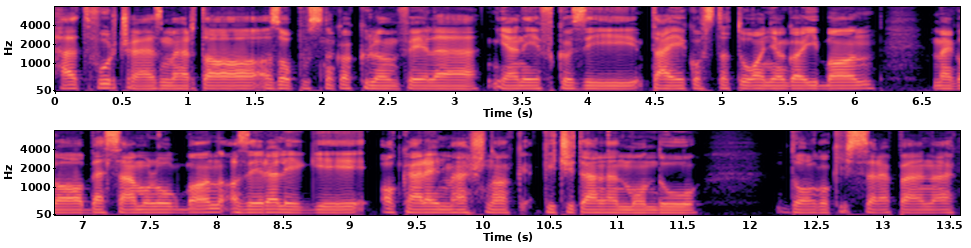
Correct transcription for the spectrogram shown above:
Hát furcsa ez, mert a, az Opusnak a különféle ilyen évközi tájékoztató anyagaiban, meg a beszámolókban azért eléggé akár egymásnak kicsit ellenmondó dolgok is szerepelnek.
